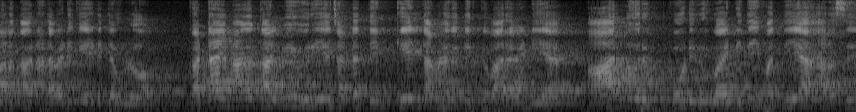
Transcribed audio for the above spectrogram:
வழங்க நடவடிக்கை எடுத்து உள்ளோம். கட்டாயமாக கல்வி உரிய சட்டத்தின் கீழ் தமிழகத்திற்கு வர வேண்டிய ஆறுநூறு கோடி ரூபாய் நிதி மத்திய அரசு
